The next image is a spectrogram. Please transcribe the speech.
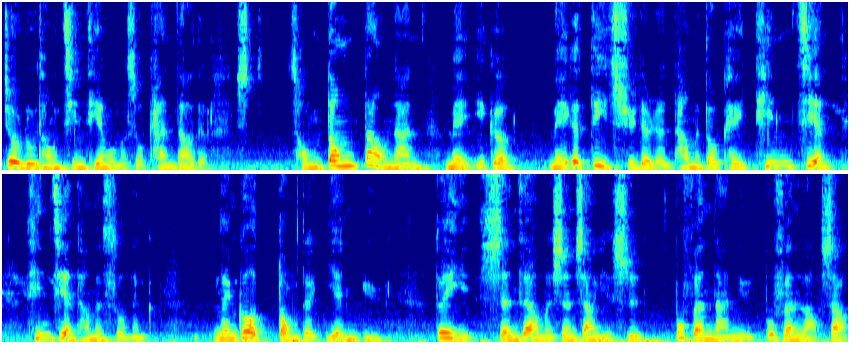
就如同今天我们所看到的，从东到南，每一个每一个地区的人，他们都可以听见，听见他们所能能够懂的言语。对于神在我们身上也是。不分男女，不分老少，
